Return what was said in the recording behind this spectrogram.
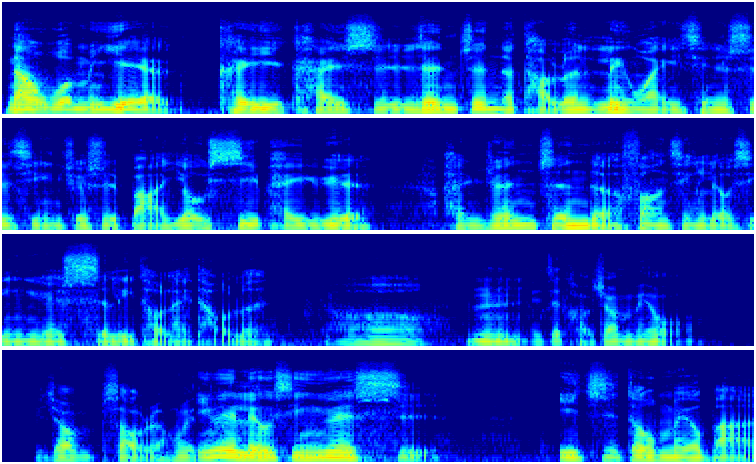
那我们也可以开始认真的讨论另外一件事情，就是把游戏配乐很认真的放进流行音乐史里头来讨论。哦，嗯，哎，这个好像没有比较少人会，因为流行音乐史。一直都没有把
